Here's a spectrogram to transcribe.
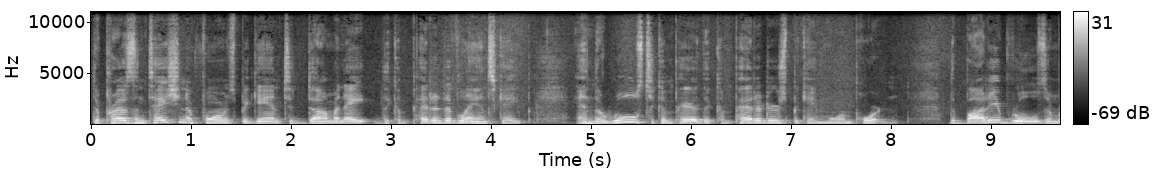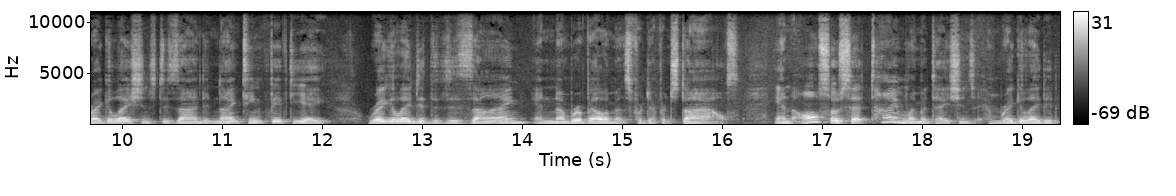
The presentation of forms began to dominate the competitive landscape, and the rules to compare the competitors became more important. The body of rules and regulations designed in 1958 regulated the design and number of elements for different styles, and also set time limitations and regulated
